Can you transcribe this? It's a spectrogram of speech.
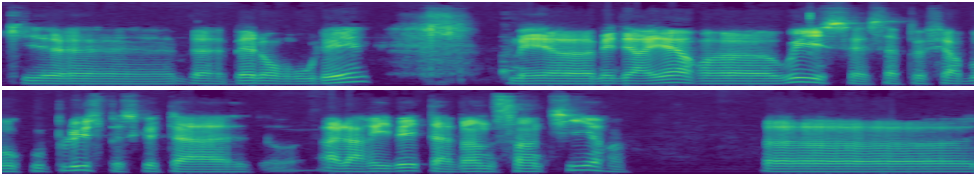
qui est euh, belle enroulée. Mais, euh, mais derrière, oui, ça peut faire beaucoup plus parce que as, à l'arrivée, tu as 25 tirs. Euh,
